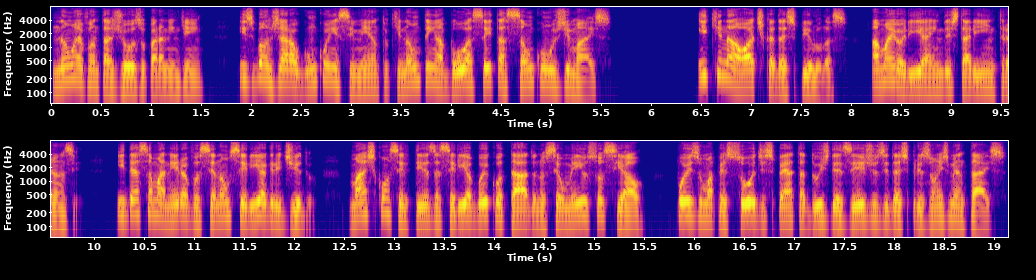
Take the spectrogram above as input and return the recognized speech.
não é vantajoso para ninguém esbanjar algum conhecimento que não tenha boa aceitação com os demais. E que na ótica das pílulas, a maioria ainda estaria em transe, e dessa maneira você não seria agredido, mas com certeza seria boicotado no seu meio social, pois uma pessoa desperta dos desejos e das prisões mentais,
